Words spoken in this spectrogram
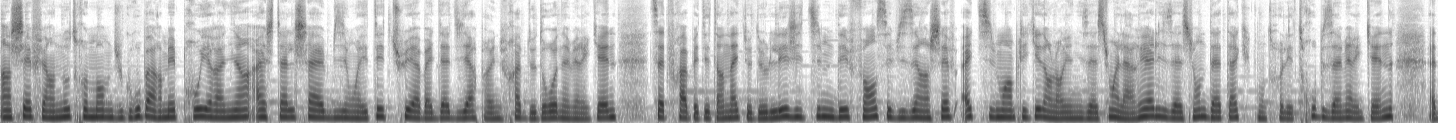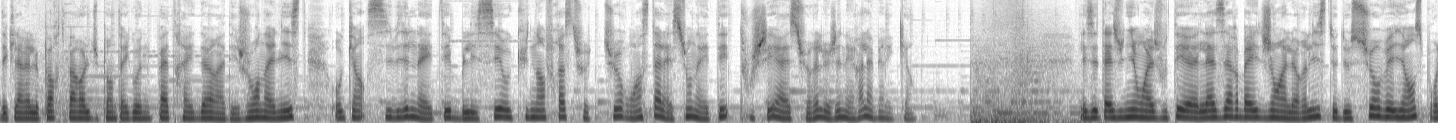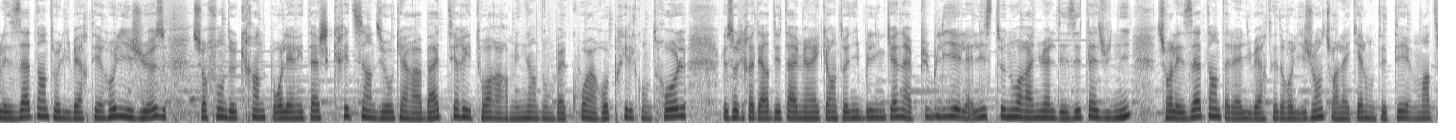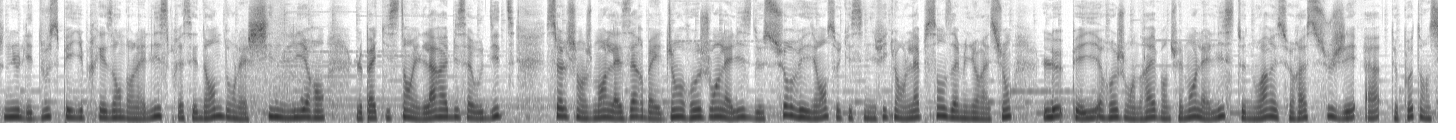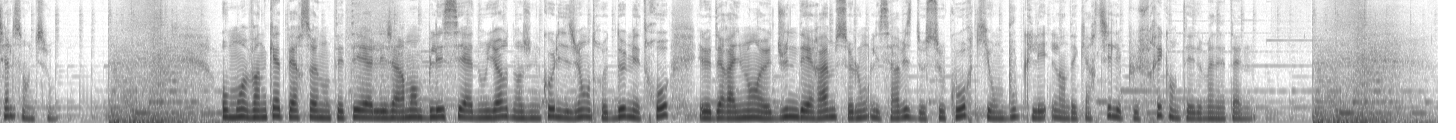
Un chef et un autre membre du groupe armé pro-iranien Ashtal Shahabi ont été tués à Bagdad hier par une frappe de drone américaine. Cette frappe était un acte de légitime défense et visait un chef activement impliqué dans l'organisation et la réalisation d'attaques contre les troupes américaines, a déclaré le porte-parole du Pentagone Pat Ryder à des journalistes. Aucun civil n'a été blessé, aucune infrastructure ou installation n'a été touchée, a assuré le général américain. Les États-Unis ont ajouté euh, l'Azerbaïdjan à leur liste de surveillance pour les atteintes aux libertés religieuses sur fond de crainte pour l'héritage chrétien du Haut-Karabakh, territoire arménien dont Bakou a repris le contrôle. Le secrétaire d'État américain Anthony Blinken a publié la liste noire annuelle des États-Unis sur les atteintes à la liberté de religion sur laquelle ont été maintenus les 12 pays présents dans la liste précédente, dont la Chine, l'Iran, le Pakistan et l'Arabie saoudite. Seul changement, l'Azerbaïdjan rejoint la liste de surveillance, ce qui signifie qu'en l'absence d'amélioration, le pays rejoindra éventuellement la liste noire et sera sujet à de potentielles sanctions. Au moins 24 personnes ont été légèrement blessées à New York dans une collision entre deux métros et le déraillement d'une des rames selon les services de secours qui ont bouclé l'un des quartiers les plus fréquentés de Manhattan.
